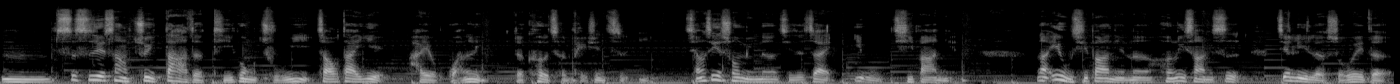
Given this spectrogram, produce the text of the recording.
嗯，是世界上最大的提供厨艺、招待业还有管理的课程培训之一。详细说明呢，其实在一五七八年，那一五七八年呢，亨利三世建立了所谓的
